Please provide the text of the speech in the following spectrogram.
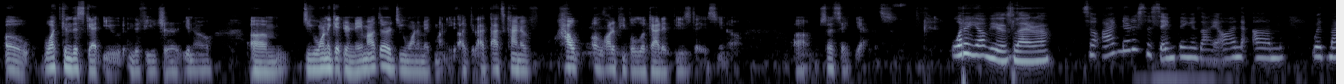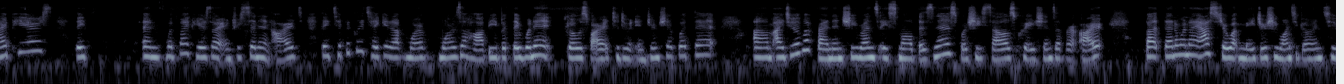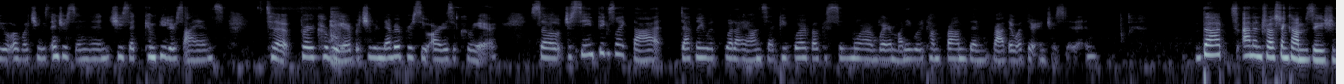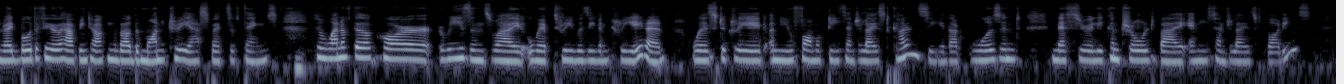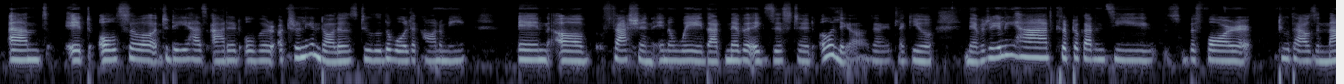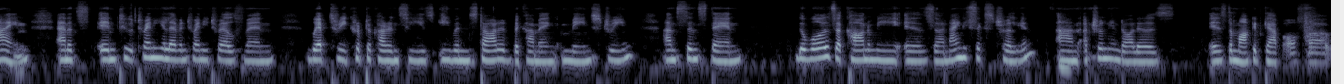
oh, what can this get you in the future? You know, um, do you want to get your name out there or do you want to make money? Like that, that's kind of how a lot of people look at it these days, you know. Um, so I'd say, yeah. What are your views, Lyra? So I've noticed the same thing as Ayaan. Um, with my peers, they and with my peers that are interested in art, they typically take it up more more as a hobby, but they wouldn't go as far to do an internship with it. Um, I do have a friend, and she runs a small business where she sells creations of her art. But then when I asked her what major she wanted to go into or what she was interested in, she said computer science to for a career, but she would never pursue art as a career. So just seeing things like that, definitely with what Ayaan said, people are focusing more on where money would come from than rather what they're interested in. That's an interesting conversation, right? Both of you have been talking about the monetary aspects of things. Mm. So, one of the core reasons why Web3 was even created was to create a new form of decentralized currency that wasn't necessarily controlled by any centralized bodies. And it also today has added over a trillion dollars to the world economy in a fashion in a way that never existed earlier right? Like you never really had cryptocurrency before 2009 and it's into 2011 2012 when web3 cryptocurrencies even started becoming mainstream. And since then the world's economy is uh, 96 trillion and a trillion dollars is the market cap of uh,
